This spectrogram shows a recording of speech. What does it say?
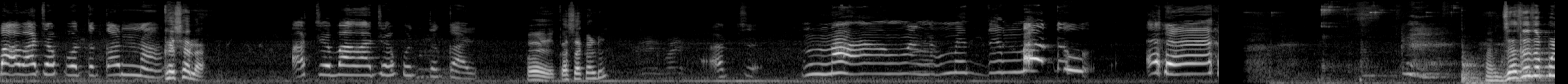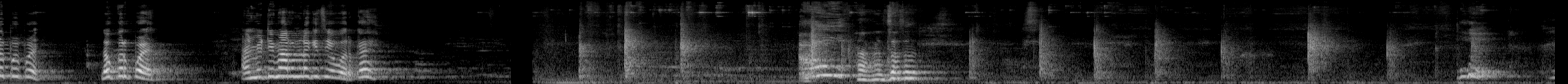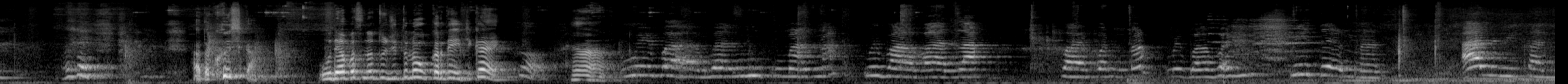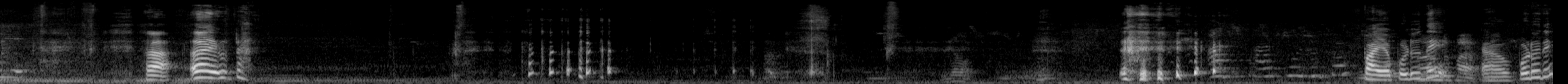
कशाला? आजच्या होय कसा काढू? आजच्या मा- मी ते मारतो. जा जा जा पळ पळ पळ. लवकर पळ. आणि मिठी मारून लगेच ये वर काय? हा हा, जा जा. आता खुश का? उद्यापासून तुझी तर लवकर द्यायची काय? हो. हा. मी बाबा मिठी मारणार मी बाबाला पाय पडणार मी बाबा मी देणार आणि मी खाली हा अय उठा पाया पडू दे. पडू दे.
